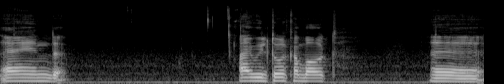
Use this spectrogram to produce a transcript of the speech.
And I will talk about uh,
